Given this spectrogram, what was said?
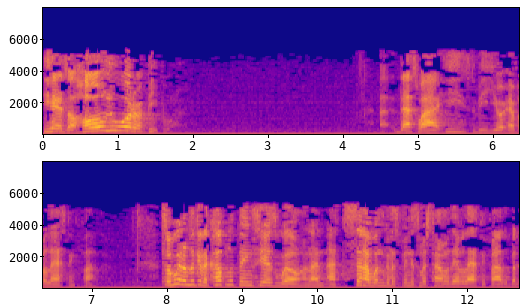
He has a whole new order of people uh, that's why he's to be your everlasting Father. So we're going to look at a couple of things here as well. And I, I said I wasn't going to spend this much time with the everlasting Father, but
